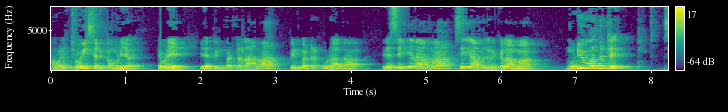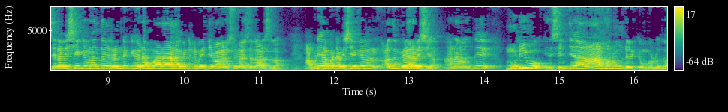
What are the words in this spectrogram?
அவங்களுக்கு சாய்ஸ் எடுக்க முடியாது. எப்படி? இதை பின்பற்றலாமா? பின்பற்றக்கூடாதா? இதை செய்யலாமா? செய்யாமல் இருக்கலாமா? முடிவு வந்துட்டு. சில விஷயங்கள் வந்து ரெண்டுக்கு இடம்பாடாக விட்டுட்டு போய்த்தியமாக ரசூல்லா ஸல்லல்லாஹு அப்படியாப்பட்ட விஷயங்கள் அது வேற விஷயம். ஆனா வந்து முடிவு இது செஞ்சுதான் ஆகணும்னு இருக்கும் பொழுது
